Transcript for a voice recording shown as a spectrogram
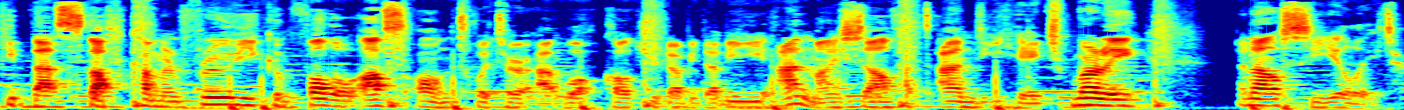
Keep that stuff coming through. You can follow us on Twitter at WhatCultureWWE and myself at Andy H. Murray. And I'll see you later.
